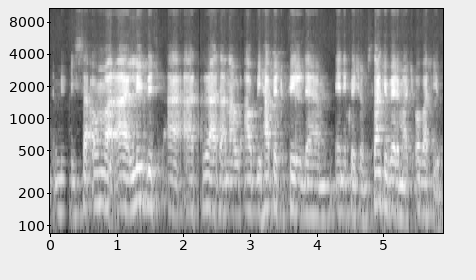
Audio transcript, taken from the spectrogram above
Mr. Omar, I'll leave it uh, at that and I'll, I'll, be happy to field um, any questions. Thank you very much. Over to you.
